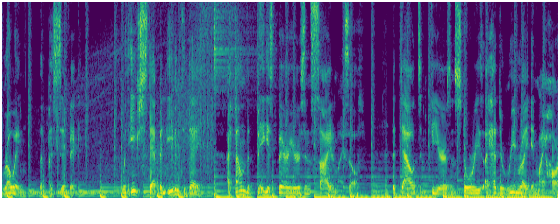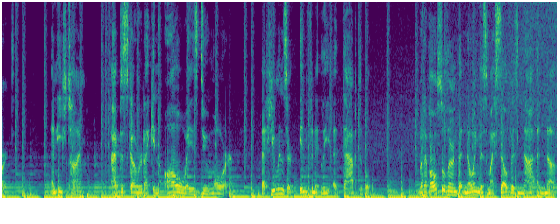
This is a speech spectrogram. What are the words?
rowing the Pacific. With each step, and even today, I found the biggest barriers inside myself the doubts and fears and stories I had to rewrite in my heart. And each time, I've discovered I can always do more, that humans are infinitely adaptable. But I've also learned that knowing this myself is not enough,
